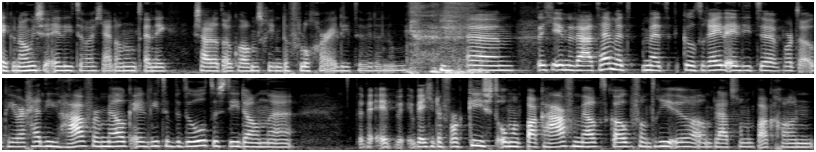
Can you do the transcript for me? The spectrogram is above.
economische elite, wat jij dan noemt. En ik zou dat ook wel misschien de vlogger-elite willen noemen. Ehm, dat je inderdaad hè, met, met culturele elite wordt er ook heel erg hè, die havermelk-elite bedoeld. Dus die dan, eh, we- weet je, ervoor kiest om een pak havermelk te kopen van 3 euro in plaats van een pak gewoon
